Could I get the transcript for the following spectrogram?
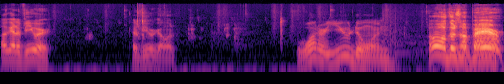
Oh, got a viewer. Got a viewer going. What are you doing? Oh, there's a bear.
